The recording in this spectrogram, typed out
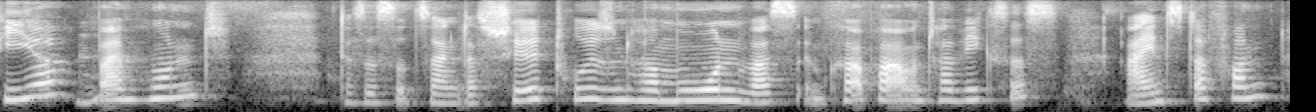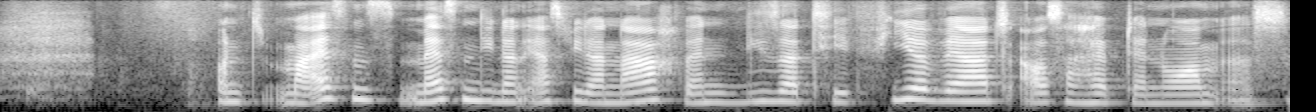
mhm. beim Hund. Das ist sozusagen das Schilddrüsenhormon, was im Körper unterwegs ist. Eins davon. Und meistens messen die dann erst wieder nach, wenn dieser T4-Wert außerhalb der Norm ist.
